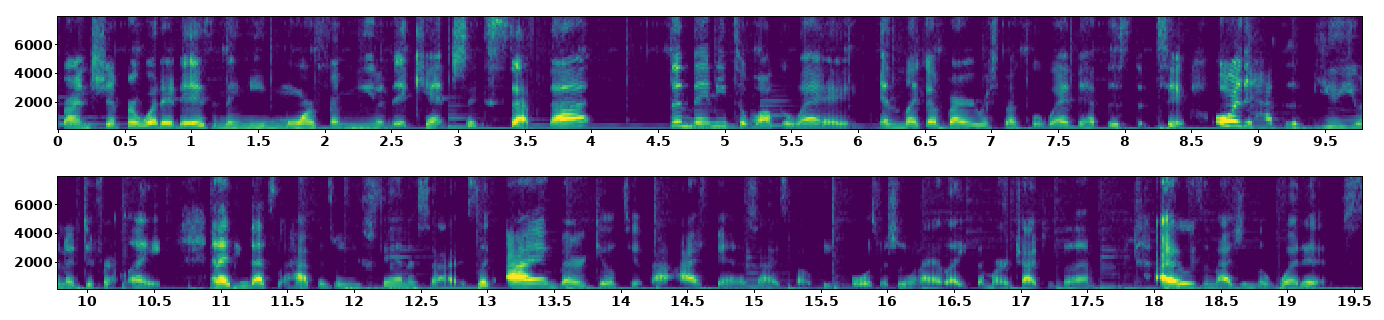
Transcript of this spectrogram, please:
friendship or what it is and they need more from you and they can't just accept that then they need Mhm. to walk away in like a very respectful way. They have to say or they have to view you in a different light. And i think that's what happens when you fantasize. Like i am very guilty of that. I fantasize about people especially when i like them or attracted to them. I always imagine the what ifs.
